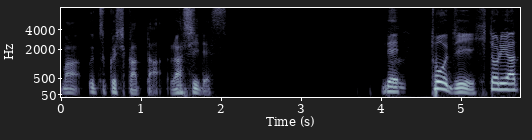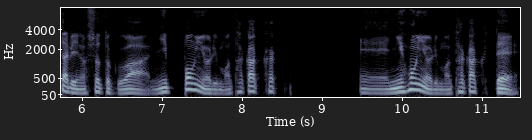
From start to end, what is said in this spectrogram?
まあ、美しかったらしいです。で、うん当時、一人当たりの所得は日本よりも高か、えー日本よりも高くて、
